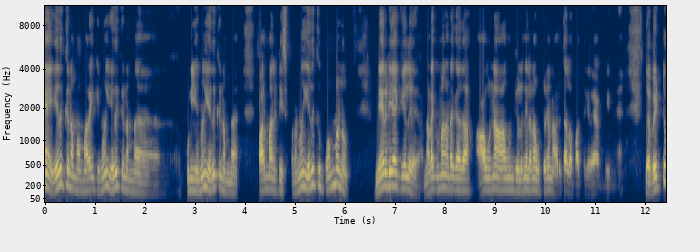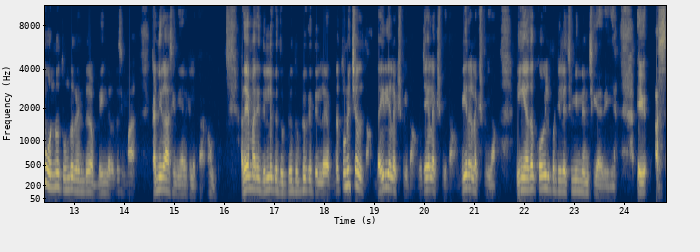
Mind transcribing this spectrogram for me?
ஏன் எதுக்கு நம்ம மறைக்கணும்? எதுக்கு நம்ம குனியணும் எதுக்கு நம்ம ஃபார்மாலிட்டிஸ் பண்ணணும் எதுக்கு பொம்மணும்? நேரடியாக கேளு நடக்குமா நடக்காதா? ஆவுன்னா ஆகுன்னு சொல்லுங்க இல்லைன்னா விட்டுருங்க நான் அடுத்தால பார்த்துக்கிறேன் அப்படின்னு. இந்த வெட்டு ஒன்று துண்டு ரெண்டு அப்படிங்கிறது சும்மா கன்னிராசி நேர்களுக்காக உண்டு. அதே மாதிரி தில்லுக்கு துட்டு துட்டுக்கு தில்லு அப்படின்னு துணிச்சல் தான். தைரியலட்சுமி தான் விஜயலட்சுமி தான் வீரலட்சுமி தான். நீங்க ஏதோ கோவில்பட்டி லட்சுமின்னு நினச்சிக்காதீங்க. அஸ்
